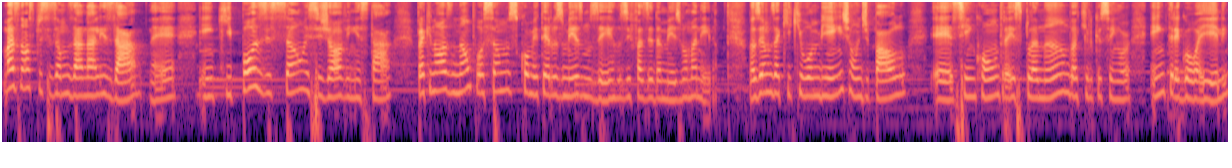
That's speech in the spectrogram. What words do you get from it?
Mas nós precisamos analisar né, em que posição esse jovem está para que nós não possamos cometer os mesmos erros e fazer da mesma maneira. Nós vemos aqui que o ambiente onde Paulo é, se encontra explanando aquilo que o Senhor entregou a ele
